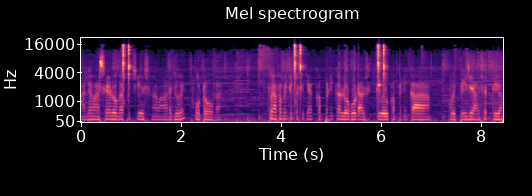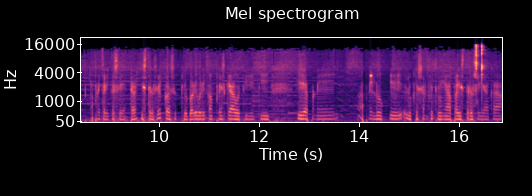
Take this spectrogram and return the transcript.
आगे हमारा सेल होगा, पीछे हमारा जो है फ़ोटो होगा। तो आप अपने तरीके से क्या कंपनी का लोगो डाल सकते हो कंपनी का कोई पेज डाल सकते हो, आप अपने तरीके से एंटर इस तरह से कर सकते हो। बड़ी बड़ी कंपनीज़ क्या होती है कि ये अपने अपने लोग की लोकेशन के थ्रू यहाँ पर इस तरह से यहाँ का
